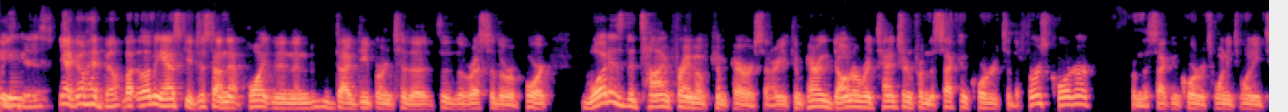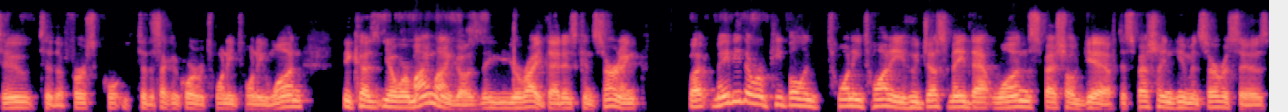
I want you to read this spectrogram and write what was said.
news is yeah go ahead bill. But let me ask you just on that point and then dive deeper into the to the rest of the report what is the time frame of comparison? Are you comparing donor retention from the second quarter to the first quarter, from the second quarter of 2022 to the first qu- to the second quarter of 2021? Because you know where my mind goes, you're right, that is concerning. But maybe there were people in 2020 who just made that one special gift, especially in human services,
